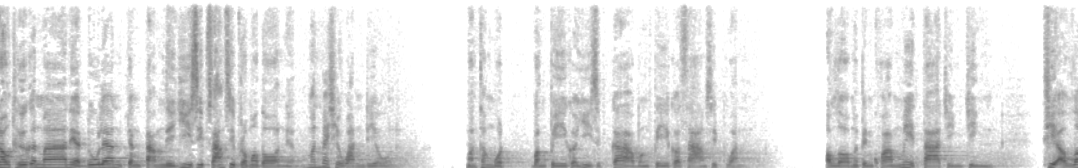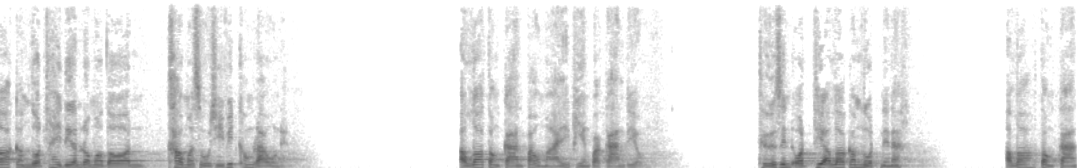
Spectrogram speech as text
เราถือกันมาเนี่ยดูแล้วจังต่ำเนี่ยยี่สิบสามสิบรอมฎอนเนี่ยมันไม่ใช่วันเดียวนะมันทั้งหมดบางปีก็ยี่สิบเก้าบางปีก็สามสิบวันอัลลอฮ์มันเป็นความเมตตาจริง ๆ ที่อัลลอฮ์กำหนดให้เดือนรอมฎอนเข้ามาสู่ชีวิตของเราเนี่ย อัลลอฮ์ต้องการเป้าหมายเพียงประการเดียว ถือสินอดที่อัลลอฮ์กำหนดเนี่ยนะอัลลอฮ์ต้องการ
